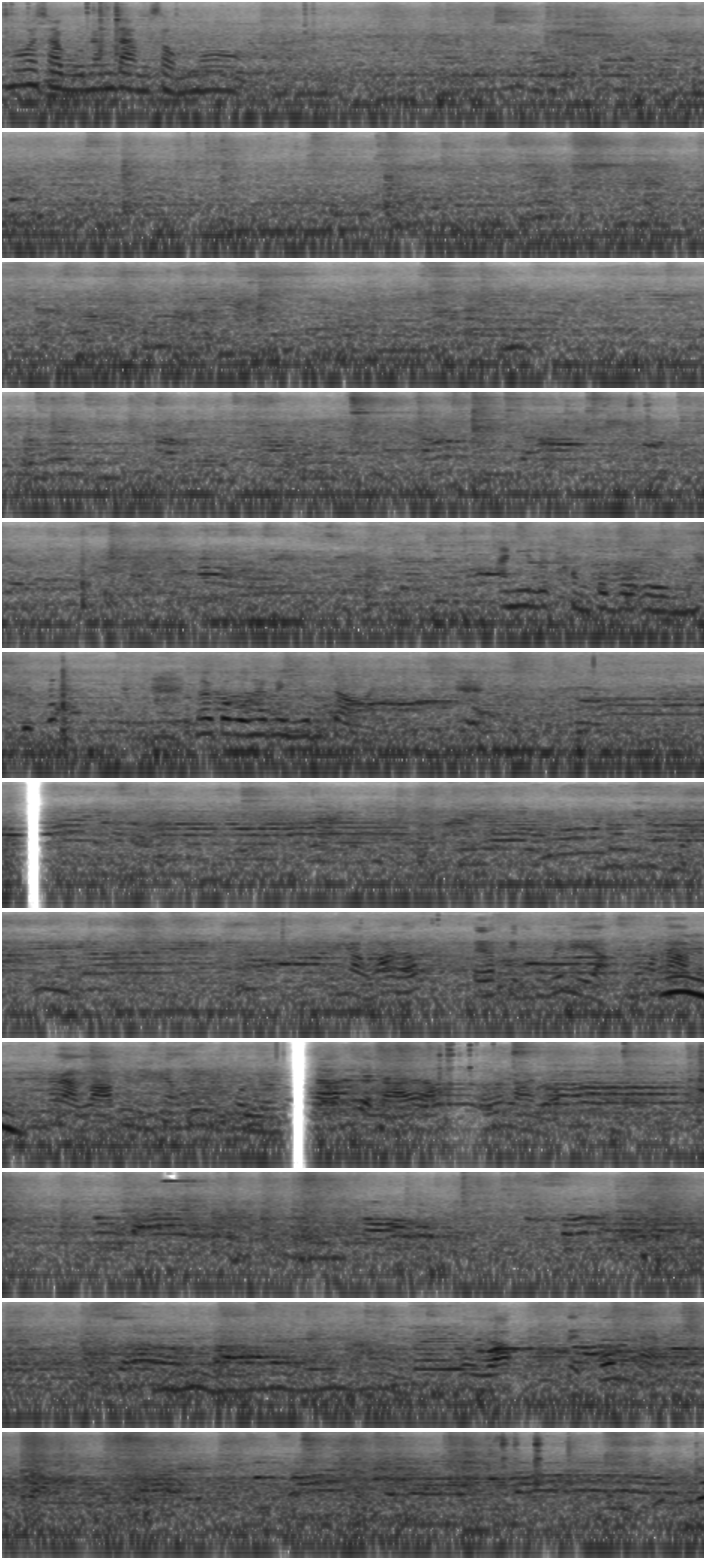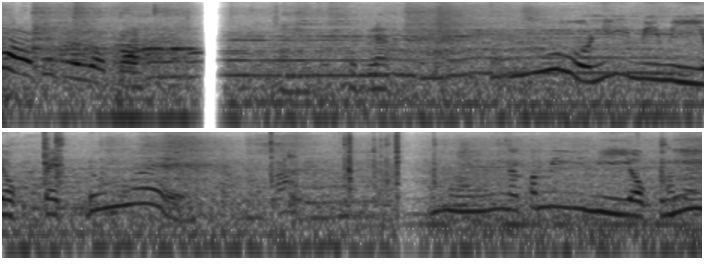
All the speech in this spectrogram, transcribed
หม้อชาบูน้ำดำสองหม้ออันนี้รถของโกโบเองรถโกโบให้มายืมจอด ศรษฐกิจคงไม่ดีอะแล้วขนาดอืมขนาดร้านอย่างนี้ยังไม่มีคนเลยน้ำเดือดร้อนแล้วแล้วไม่มาเนาะ หมีหยกนี่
